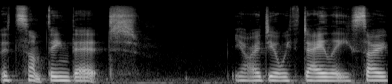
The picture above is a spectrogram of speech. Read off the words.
it's something that you know I deal with daily. So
